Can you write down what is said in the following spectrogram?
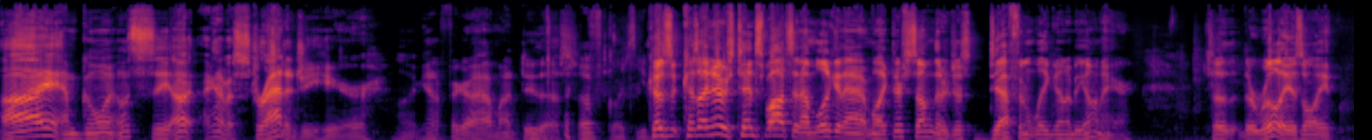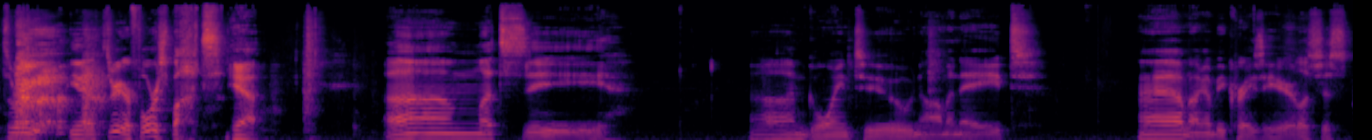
I am going. Let's see. I, I gotta have a strategy here. I gotta figure out how I'm gonna do this. Of course. Because because I know there's ten spots and I'm looking at it. I'm like, there's some that are just definitely gonna be on here. So there really is only three, you know, three or four spots. Yeah. Um, let's see. I'm going to nominate. Eh, I'm not gonna be crazy here. Let's just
